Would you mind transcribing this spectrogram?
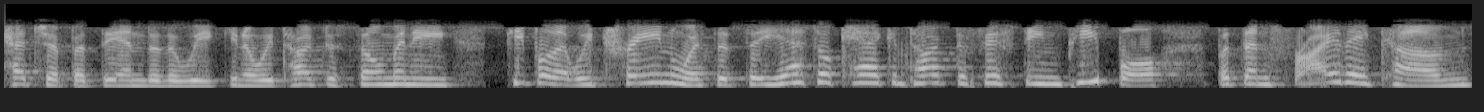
catch up at the end of the week. You know, we talk to so many people that we train with that say, yes, okay, I can talk to 15 people, but then Friday comes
